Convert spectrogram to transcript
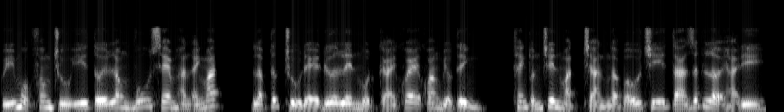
Quý Mộc Phong chú ý tới Long Vũ xem hắn ánh mắt, lập tức chủ đề đưa lên một cái khoe khoang biểu tình, thanh tuấn trên mặt tràn ngập ấu trĩ ta rất lợi hại đi.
